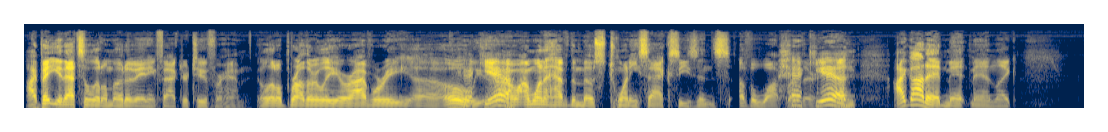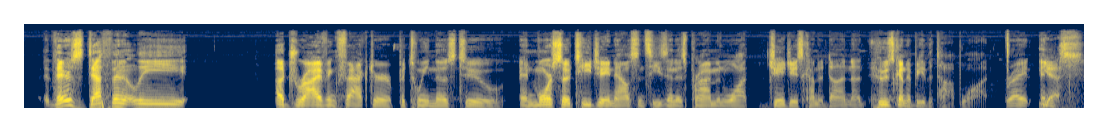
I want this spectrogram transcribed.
I bet you that's a little motivating factor too for him. A little brotherly rivalry. Uh, oh, Heck yeah. I, want to have the most 20 sack seasons of a Watt Heck brother. yeah. And I gotta admit, man, like there's definitely a driving factor between those two, and more so TJ now since he's in his prime and Watt. JJ's kind of done. Uh, who's going to be the top Watt, right? And yes.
